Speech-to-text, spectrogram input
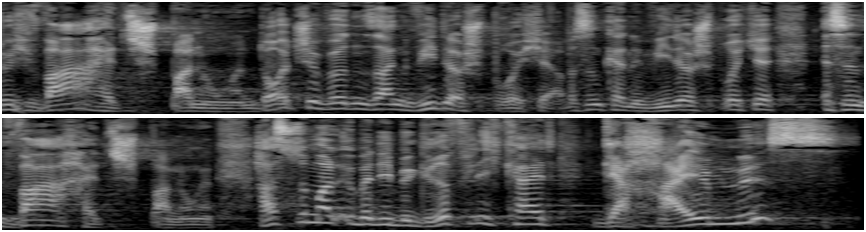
durch Wahrheitsspannungen. Deutsche würden sagen Widersprüche, aber es sind keine Widersprüche, es sind Wahrheitsspannungen. Hast du mal über die Begrifflichkeit Geheimnis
